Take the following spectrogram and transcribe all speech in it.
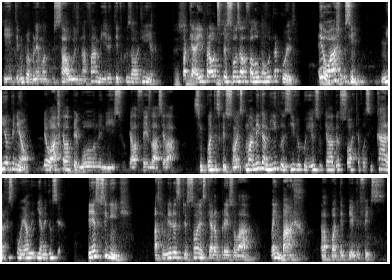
que teve um problema de saúde na família e teve que usar o dinheiro. Só que aí, para outras pessoas, ela falou uma outra coisa. Eu acho, assim, minha opinião, eu acho que ela pegou no início, que ela fez lá, sei lá, 50 inscrições. Uma amiga minha, inclusive, eu conheço, que ela deu sorte. Ela falou assim, cara, eu fiz com ela e a minha deu certo. Pensa o seguinte, as primeiras inscrições, que era o preço lá, lá embaixo, ela pode ter pego e fez.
